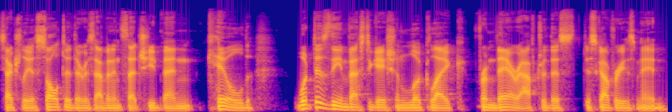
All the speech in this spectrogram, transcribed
sexually assaulted. There was evidence that she'd been killed. What does the investigation look like from there after this discovery is made?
